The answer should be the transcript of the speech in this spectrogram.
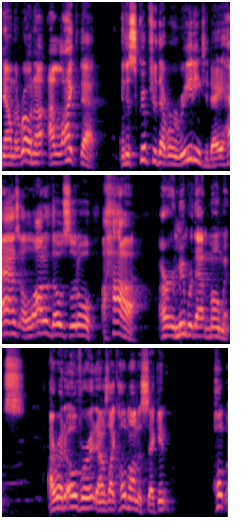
down the road. And I, I like that. And the scripture that we're reading today has a lot of those little aha, I remember that moments. I read over it and I was like, hold on a second. Hold,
